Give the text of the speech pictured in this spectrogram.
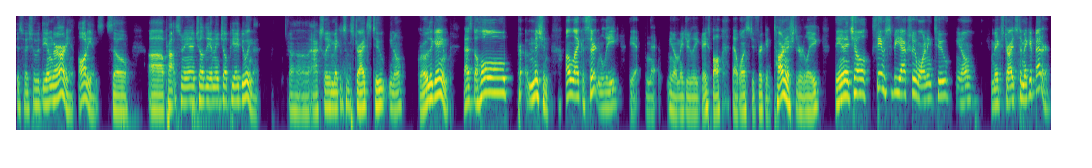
especially with the younger audience. So, uh, props for the NHL, the NHLPA doing that, uh, actually making some strides to, you know, grow the game. That's the whole mission. Unlike a certain league, the you know Major League Baseball that wants to freaking tarnish their league, the NHL seems to be actually wanting to you know make strides to make it better.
